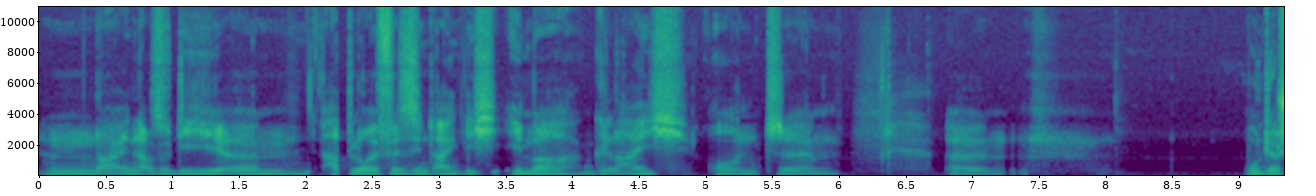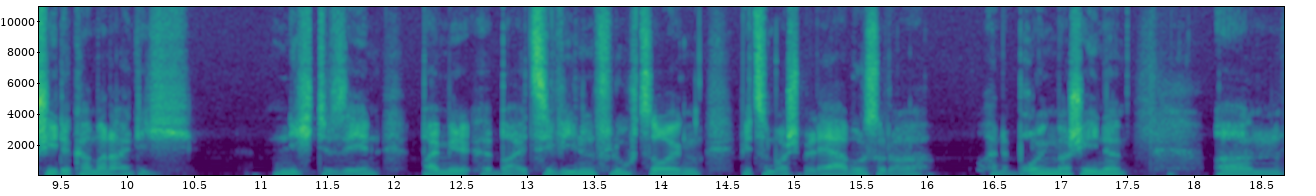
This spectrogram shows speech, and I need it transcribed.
Nein, also die ähm, Abläufe sind eigentlich immer gleich und ähm, ähm, Unterschiede kann man eigentlich nicht sehen. Bei, äh, bei zivilen Flugzeugen, wie zum Beispiel Airbus oder eine Boeing-Maschine, ähm,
